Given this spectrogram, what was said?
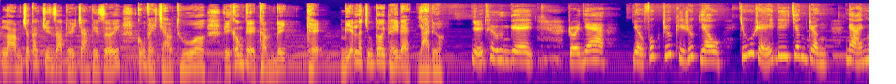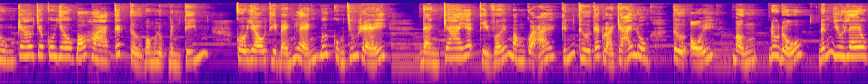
làm cho các chuyên gia thời trang thế giới cũng phải chào thua vì không thể thẩm định kệ miễn là chúng tôi thấy đẹp là được Dễ thương ghê. Rồi nha, giờ phút trước khi rước dâu, chú rể đi chân trần, ngại ngùng trao cho cô dâu bó hoa kết từ bông lục bình tím. Cô dâu thì bẽn lẽn bước cùng chú rể. Đàn trai thì với mâm quả kính thưa các loại trái luôn, từ ổi, mận, đu đủ, đến dưa leo,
